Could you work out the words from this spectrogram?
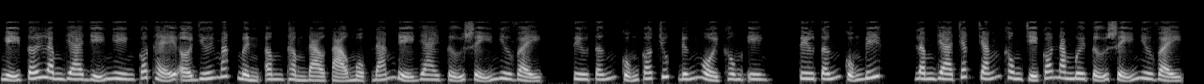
Nghĩ tới lâm gia dĩ nhiên có thể ở dưới mắt mình âm thầm đào tạo một đám địa giai tử sĩ như vậy, tiêu tấn cũng có chút đứng ngồi không yên. Tiêu tấn cũng biết, lâm gia chắc chắn không chỉ có 50 tử sĩ như vậy,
